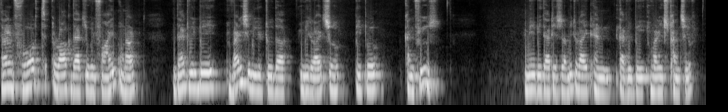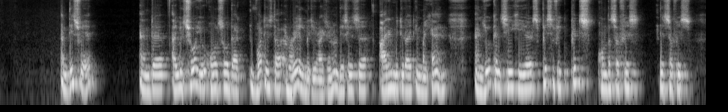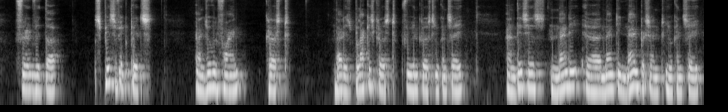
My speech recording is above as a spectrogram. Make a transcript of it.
third fourth rock that you will find on earth that will be very similar to the meteorite so people confuse. Maybe that is a meteorite and that will be very expensive. And this way and uh, I will show you also that what is the real meteorite you know this is uh, iron meteorite in my hand. And you can see here specific pits on the surface. This surface filled with the specific pits and you will find crust. That is blackish crust fusion crust you can say. And this is 90 99% uh, you can say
